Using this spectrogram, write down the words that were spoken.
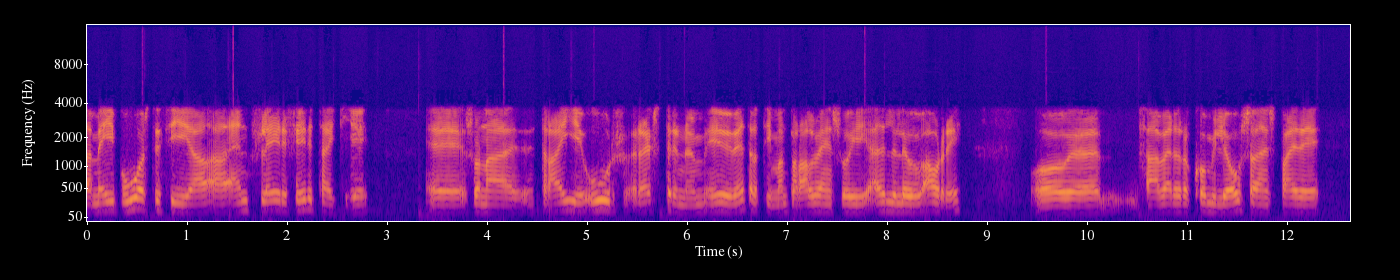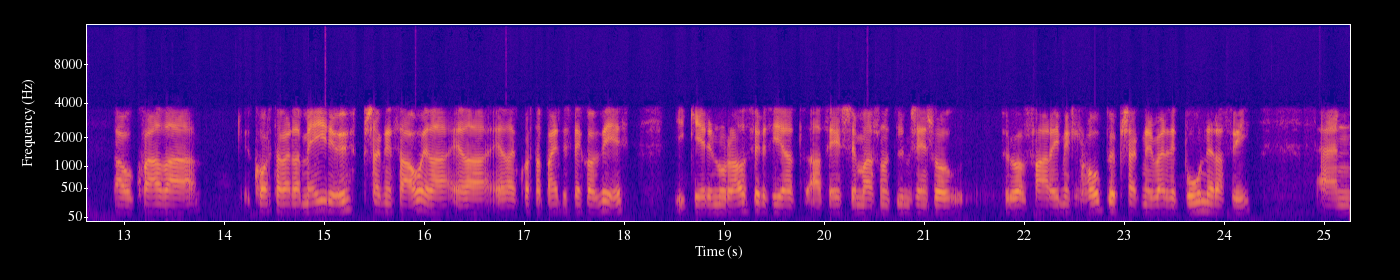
það megi búastu því að, að enn fleiri fyrirtæki uh, svona drægi úr rekstrinum yfir vetratíman bara alveg eins og í eðlilegu ári. Og það verður að koma í ljósa aðeins bæði á hvaða hvort að verða meiri uppsagnir þá eða, eða, eða hvort að bætist eitthvað við ég gerir nú ráð fyrir því að, að þeir sem að svona til og með eins og þurfa að fara í miklu hópu uppsagnir verði búnir að því en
